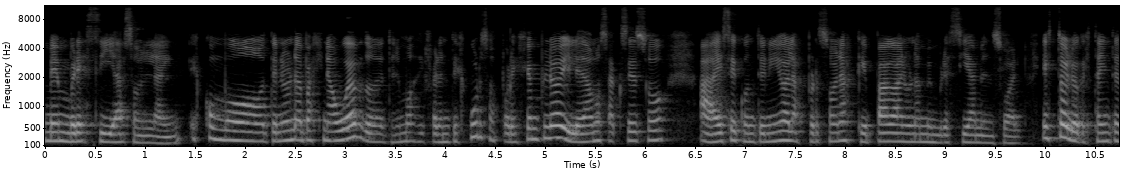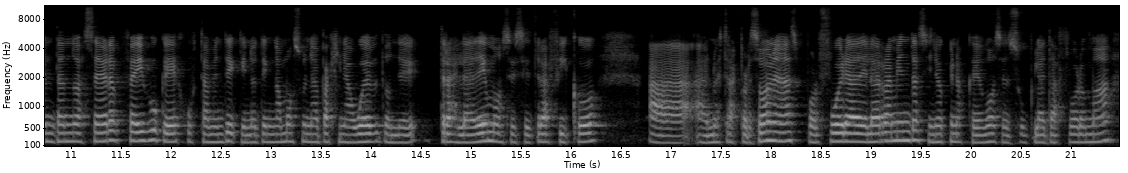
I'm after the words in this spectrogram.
membresías online. Es como tener una página web donde tenemos diferentes cursos, por ejemplo, y le damos acceso a ese contenido a las personas que pagan una membresía mensual. Esto lo que está intentando hacer Facebook es justamente que no tengamos una página web donde traslademos ese tráfico a, nuestras personas por fuera de la herramienta, sino que nos quedemos en su plataforma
